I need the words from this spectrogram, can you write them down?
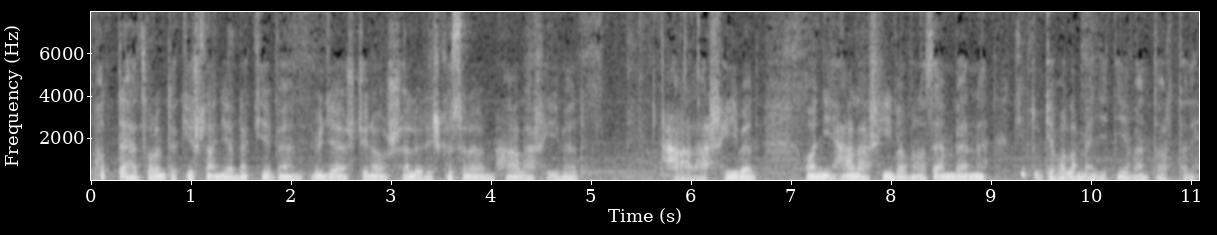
Ha tehetsz valamit a kislány érdekében, ügyes, csinos, előre is köszönöm, hálás híved. Hálás híved. Annyi hálás híve van az embernek, ki tudja valamennyit nyilván tartani?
